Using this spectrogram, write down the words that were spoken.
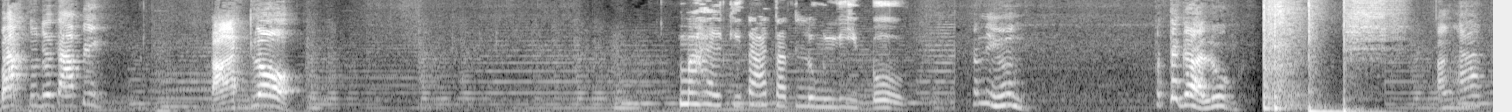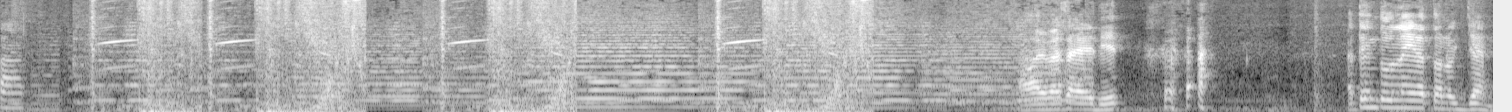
Back to the topic. Pangatlo. Mahal kita tatlong libo. Ano yun? Ba't Tagalog? Ang apat. Okay ba sa edit? Ito yung tunay na tunog dyan.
